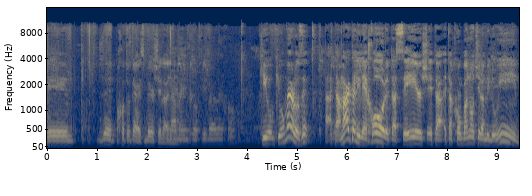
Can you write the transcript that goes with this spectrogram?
אה, זה פחות או יותר ההסבר של העניין. למה אין כל סיבה לאכול? כי הוא, כי הוא אומר לו, זה, אתה אמרת לי לאכול את השעיר, את, ה, את הקורבנות של המילואים,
